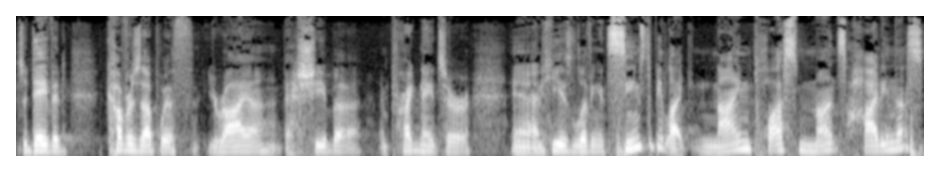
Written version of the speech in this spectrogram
So David covers up with Uriah, Bathsheba, impregnates her, and he is living, it seems to be like nine plus months hiding this.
